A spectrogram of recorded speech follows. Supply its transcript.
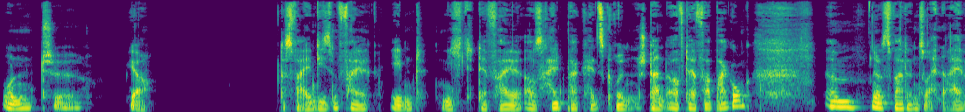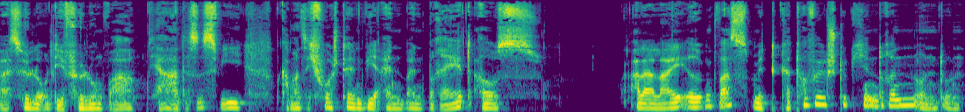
Und äh, ja, das war in diesem Fall eben nicht der Fall. Aus Haltbarkeitsgründen stand auf der Verpackung. Ähm, das war dann so eine Eiweißhülle und die Füllung war, ja, das ist wie, kann man sich vorstellen, wie ein, ein Brät aus allerlei irgendwas mit Kartoffelstückchen drin und, und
